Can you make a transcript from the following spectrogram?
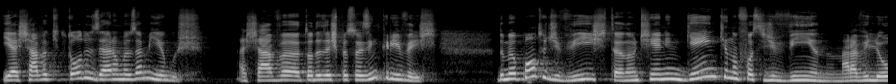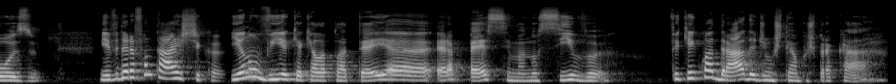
e achava que todos eram meus amigos. Achava todas as pessoas incríveis. Do meu ponto de vista, não tinha ninguém que não fosse divino, maravilhoso. Minha vida era fantástica. E eu não via que aquela plateia era péssima, nociva. Fiquei quadrada de uns tempos pra cá.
